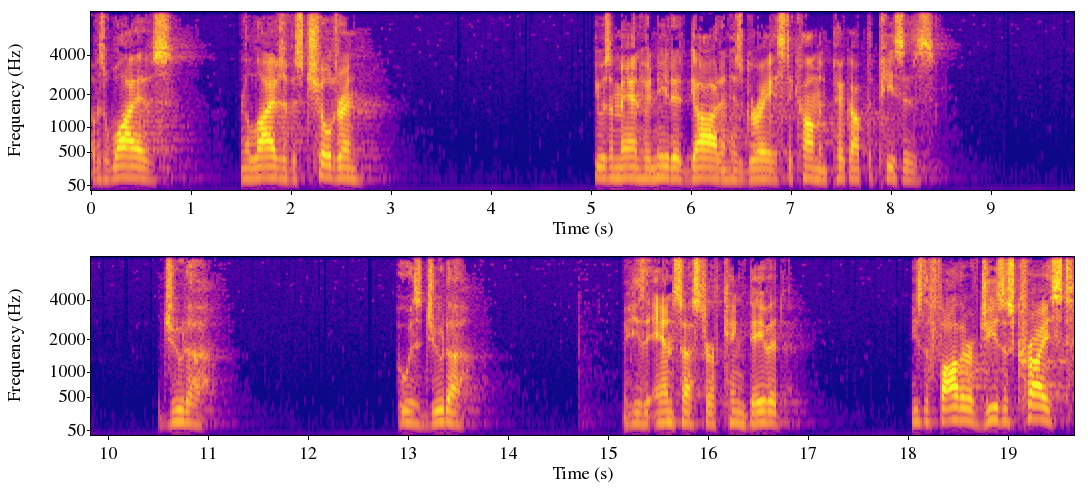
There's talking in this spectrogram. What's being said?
of his wives and the lives of his children. He was a man who needed God and His grace to come and pick up the pieces. Judah. Who is Judah? He's the ancestor of King David. He's the father of Jesus Christ,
